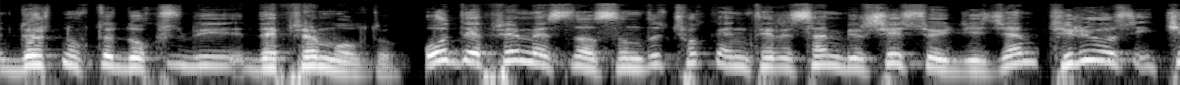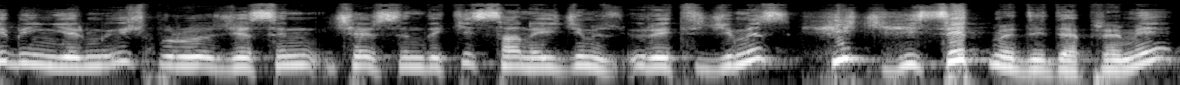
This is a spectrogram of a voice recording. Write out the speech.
4.9 bir deprem oldu. O deprem esnasında çok enteresan bir şey söyleyeceğim. Trios 2023 projesinin içerisindeki sanayicimiz üreticimiz hiç hissetmedi depremi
